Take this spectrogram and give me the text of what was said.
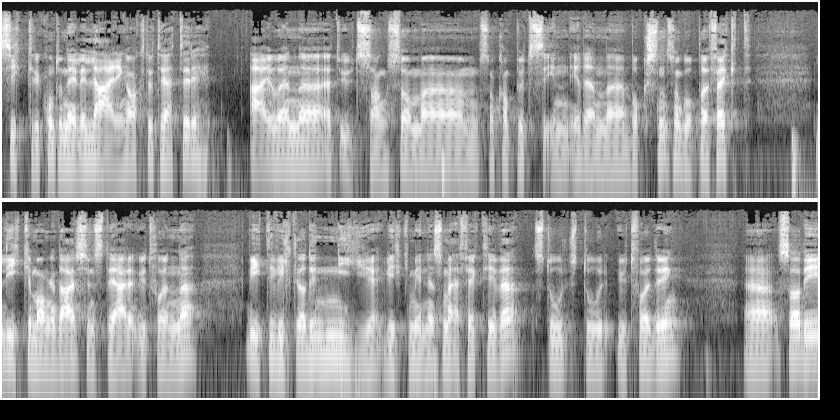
Sikre kontinuerlig læring av aktiviteter er jo en, et utsagn som, uh, som, kan puttes inn i den uh, boksen som går på effekt. Like mange der syns det er utfordrende. Vite hvilke av de nye virkemidlene som er effektive. Stor, stor utfordring. Eh, så de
